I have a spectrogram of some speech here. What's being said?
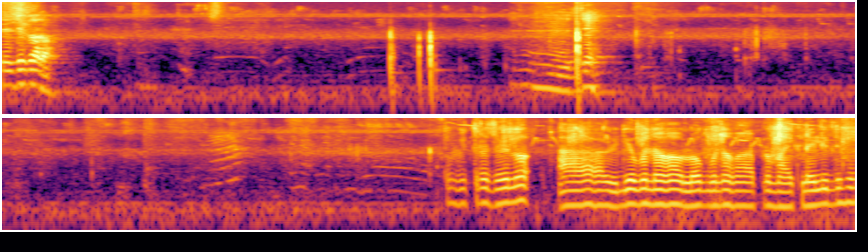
એ, તો મિત્રો જોઈ લો આ વીડિયો બનાવવા વ્લોગ બનાવવા આપણે માઇક લઈ લીધું છે.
